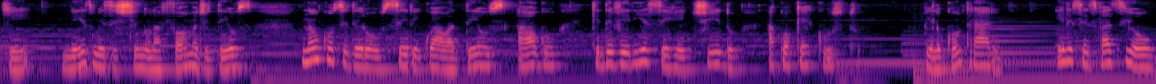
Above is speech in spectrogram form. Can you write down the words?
que, mesmo existindo na forma de Deus, não considerou ser igual a Deus algo que deveria ser retido a qualquer custo. Pelo contrário, ele se esvaziou,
